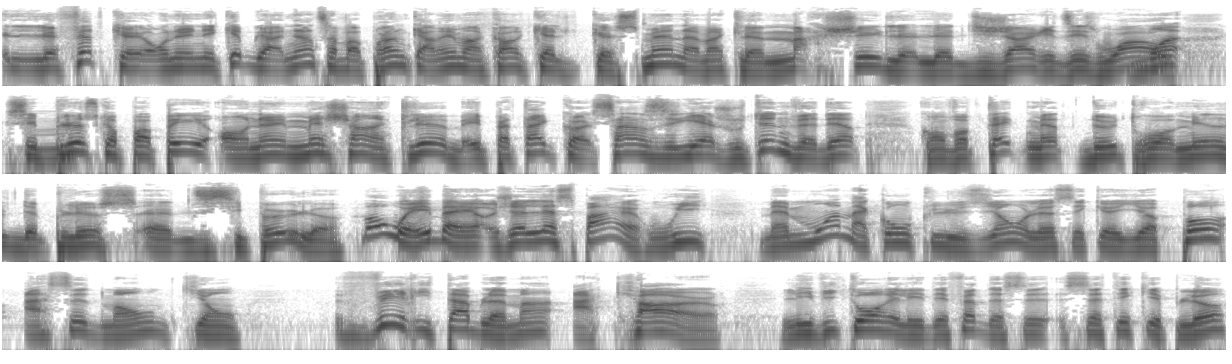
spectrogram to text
le fait qu'on a une équipe gagnante, ça va prendre quand même encore quelques semaines avant que le marché le, digère et dise Waouh, c'est plus que pas on a un méchant club et peut-être que sans y ajouter une vedette, qu'on va peut-être mettre 2-3 000 de plus euh, d'ici peu. Là. Bon, oui, ben, je l'espère, oui. Mais moi, ma conclusion, là, c'est qu'il n'y a pas assez de monde qui ont véritablement à cœur les victoires et les défaites de cette équipe-là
